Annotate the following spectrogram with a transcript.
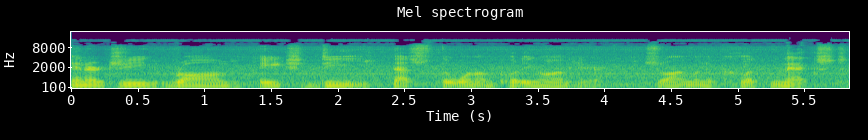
Energy ROM HD. That's the one I'm putting on here. So I'm going to click next.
